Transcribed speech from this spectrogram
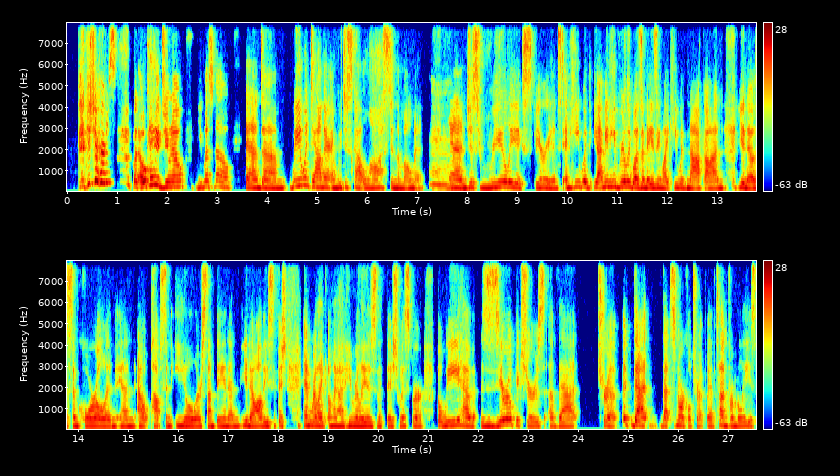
pictures, but okay, Juno, you must know and um, we went down there and we just got lost in the moment mm. and just really experienced and he would yeah i mean he really was amazing. Like he would knock on you know some coral and and out pops an eel or something and you know all these fish. And we're like oh my god he really is the fish whisperer. But we have zero pictures of that trip that that snorkel trip. We have a ton from belize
